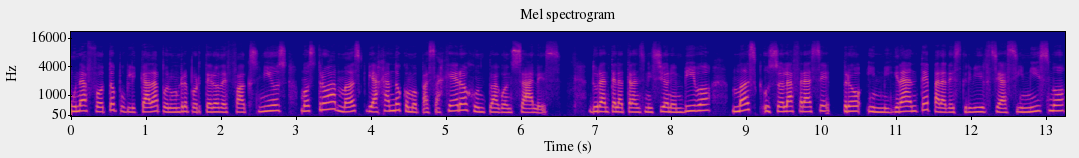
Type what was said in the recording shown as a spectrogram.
Una foto publicada por un reportero de Fox News mostró a Musk viajando como pasajero junto a González. Durante la transmisión en vivo, Musk usó la frase pro-inmigrante para describirse a sí mismo,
